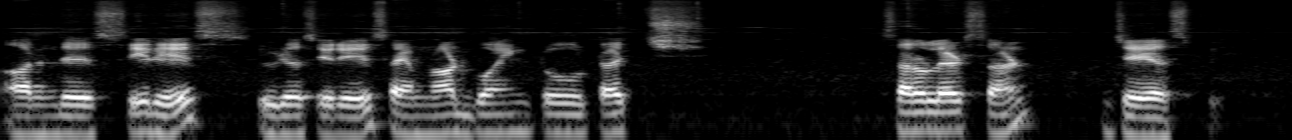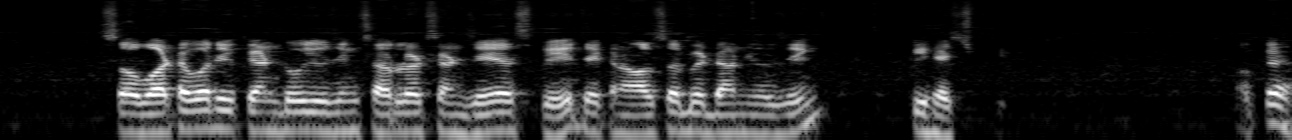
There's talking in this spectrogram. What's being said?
or in this series, video series, I am not going to touch servlets and JSP. So whatever you can do using servlets and JSP, they can also be done using PHP. Okay.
